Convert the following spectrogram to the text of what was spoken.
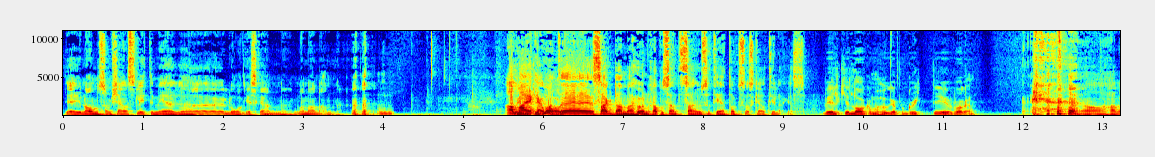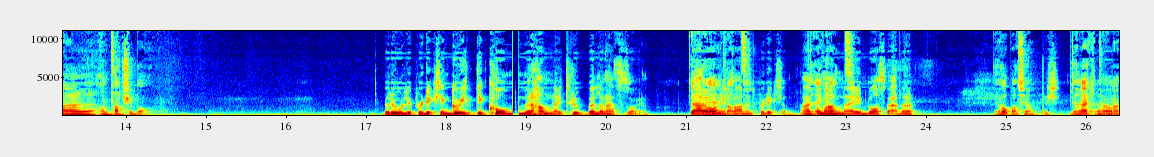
Det är ju någon som känns lite mer eh, logisk än någon annan. Alla är kanske lag- inte sagda med 100% seriositet också ska tilläggas. Vilket lag kommer hugga på Gritty är ju frågan. ja, han är untouchable. Rolig prediction. Gritty kommer hamna i trubbel den här säsongen. Där har ni klart. fan en prediction. Det Han kommer hamna i blåsväder. Det hoppas jag. Det räknar jag Ja. med.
